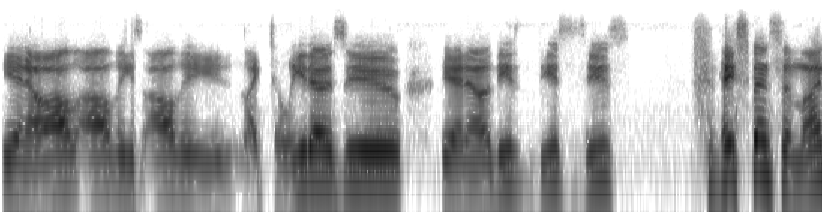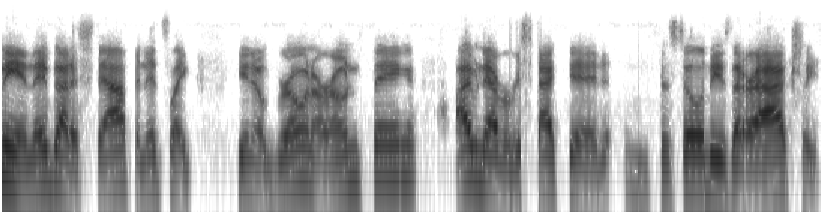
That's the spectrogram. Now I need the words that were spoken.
you know, all, all these, all the like Toledo Zoo, you know, these these zoos, they spend some money and they've got a staff, and it's like, you know, growing our own thing. I've never respected facilities that are actually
